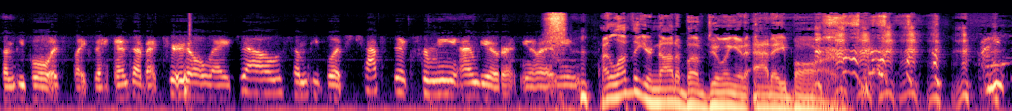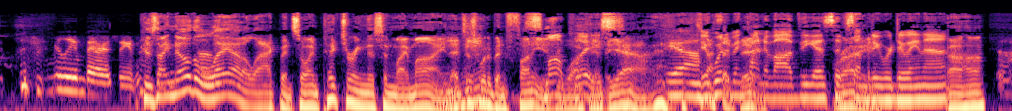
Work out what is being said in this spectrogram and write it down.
some people, it's like the antibacterial like gel. Some people, it's chapstick. For me, I'm deodorant. You know what I mean? I love that you're not above doing it at a bar this is really embarrassing. because I know the layout of Lackman, so I'm picturing this in my mind. That just would have been funny Small as you walked place. in. Yeah, Yeah. It would have been Big. kind of obvious if Right. somebody were doing that. Uh huh.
